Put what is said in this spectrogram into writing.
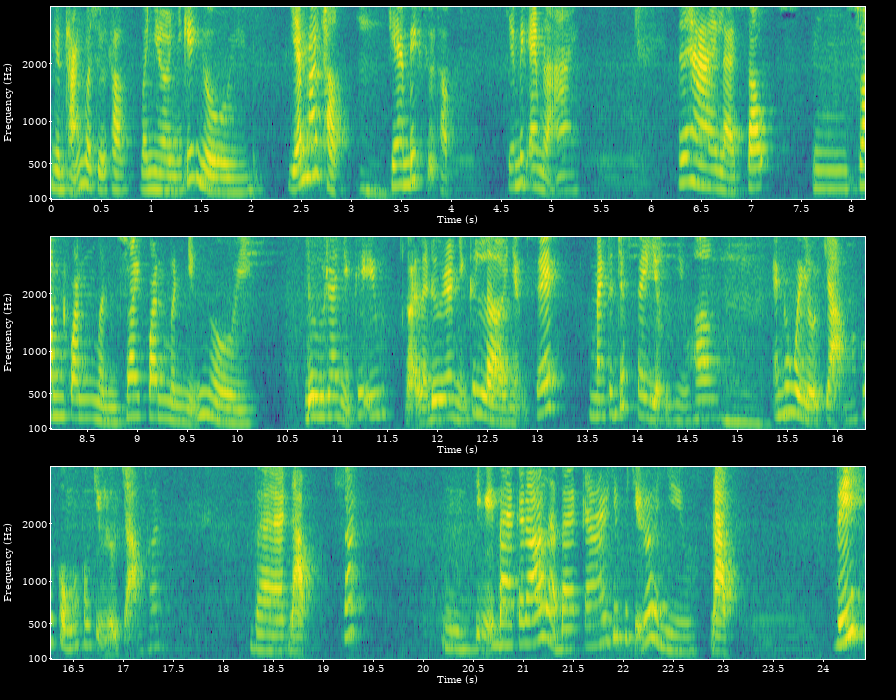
nhìn thẳng vào sự thật và nhờ những cái người dám nói thật. Ừ. cho em biết sự thật cho em biết em là ai. Thứ hai là sau xoanh quanh mình xoay quanh mình những người đưa ra những cái yếu gọi là đưa ra những cái lời nhận xét mang tính chất xây dựng nhiều hơn. Ừ. em có quyền lựa chọn mà cuối cùng có câu chuyện lựa chọn thôi. Và đọc sách. Ừ, chị nghĩ ba cái đó là ba cái giúp cho chị rất là nhiều. Đọc viết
